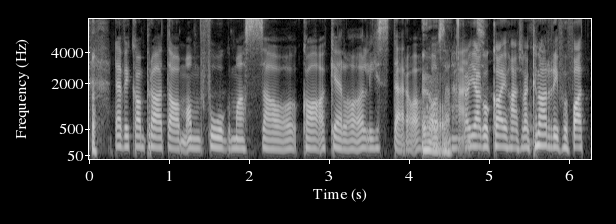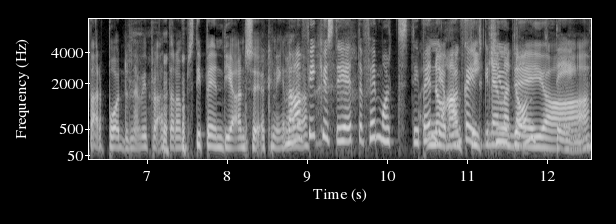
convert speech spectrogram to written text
där vi kan prata om, om fogmassa och kakel och lister och, ja. och sånt här. Jag och Kai har en sån knarrig författarpodd när vi pratar om stipendieansökningar. Men han fick ju ett femårigt stipendium, no, han, han kan ju inte gnälla det, någonting. Ja.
